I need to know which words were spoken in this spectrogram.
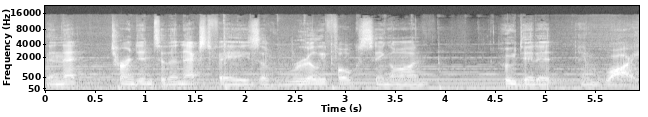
then that turned into the next phase of really focusing on who did it and why.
